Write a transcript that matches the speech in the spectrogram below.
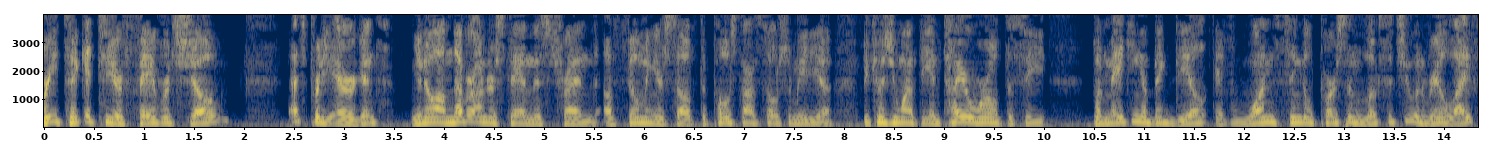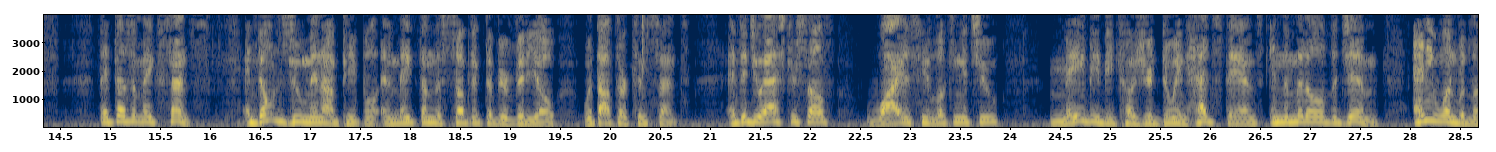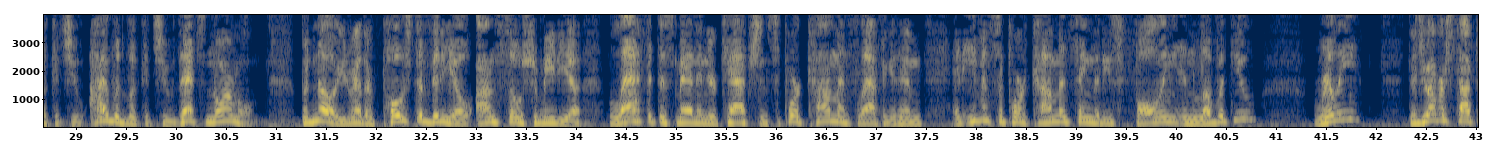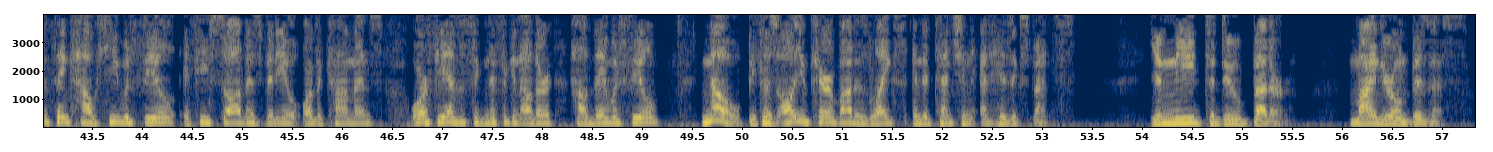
free ticket to your favorite show? That's pretty arrogant. You know, I'll never understand this trend of filming yourself to post on social media because you want the entire world to see, but making a big deal if one single person looks at you in real life? That doesn't make sense. And don't zoom in on people and make them the subject of your video without their consent. And did you ask yourself, why is he looking at you? Maybe because you're doing headstands in the middle of the gym. Anyone would look at you. I would look at you. That's normal. But no, you'd rather post a video on social media, laugh at this man in your caption, support comments laughing at him, and even support comments saying that he's falling in love with you? Really? Did you ever stop to think how he would feel if he saw this video or the comments, or if he has a significant other, how they would feel? No, because all you care about is likes and attention at his expense. You need to do better. Mind your own business.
